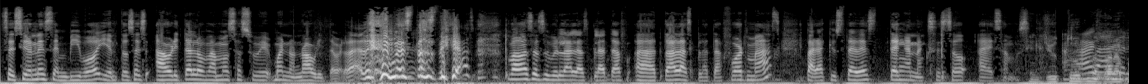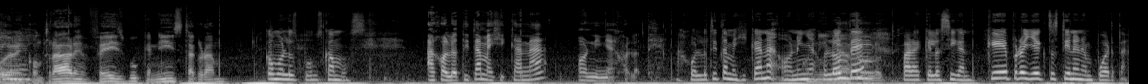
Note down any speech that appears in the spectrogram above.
sesiones en vivo y entonces ahorita lo vamos a subir, bueno, no ahorita, ¿verdad? en estos días vamos a subirlo a, las plata, a todas las plataformas para que ustedes tengan acceso a esa música. En YouTube nos van a poder encontrar, en Facebook, en Instagram. ¿Cómo los buscamos? Ajolotita mexicana o niña ajolote. Ajolotita mexicana o niña O niña ajolote, ajolote. para que lo sigan. ¿Qué proyectos tienen en puerta?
